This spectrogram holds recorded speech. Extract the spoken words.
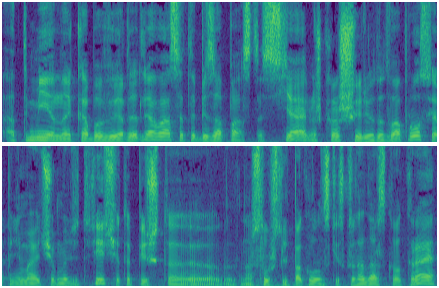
отмена КБ-Верде для вас – это безопасность? Я немножко расширю этот вопрос. Я понимаю, о чем идет речь. Это пишет э, наш слушатель Поклонский из Краснодарского края.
